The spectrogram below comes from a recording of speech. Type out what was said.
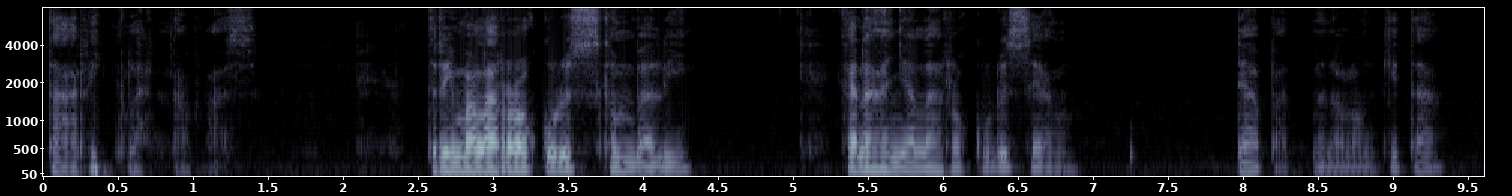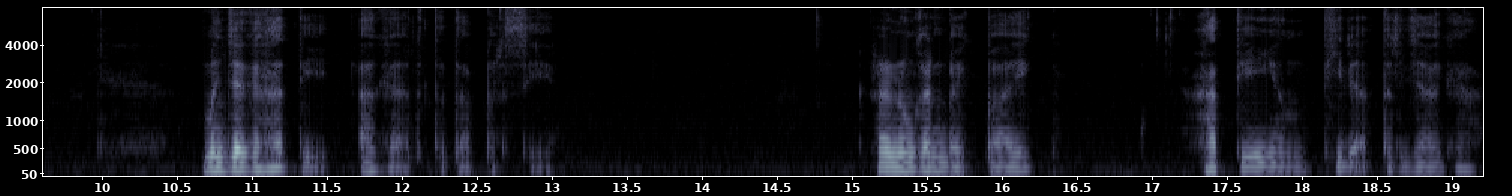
tariklah nafas. Terimalah roh kudus kembali, karena hanyalah roh kudus yang dapat menolong kita menjaga hati agar tetap bersih. Renungkan baik-baik hati yang tidak terjaga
